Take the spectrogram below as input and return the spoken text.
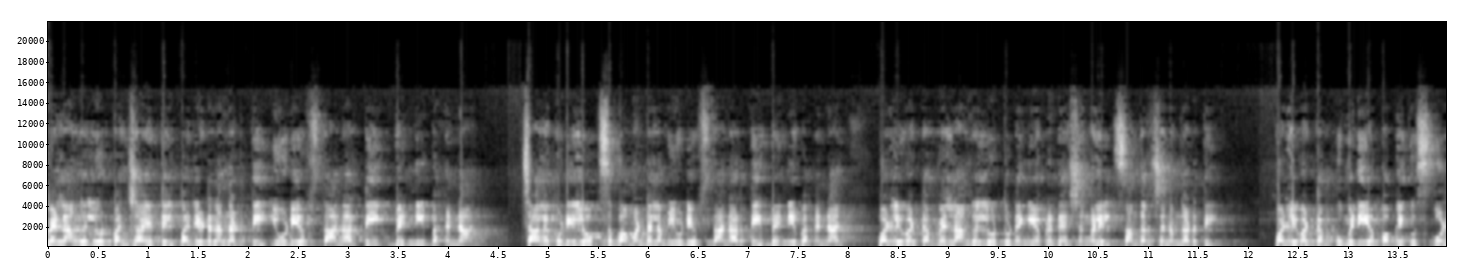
വെള്ളാങ്കല്ലൂർ പഞ്ചായത്തിൽ പര്യടനം നടത്തി യു ഡി എഫ് സ്ഥാനാർത്ഥി ബെന്നി ബെഹന്നാൻ. ചാലക്കുടി ലോക്സഭാ മണ്ഡലം യു ഡി എഫ് സ്ഥാനാർത്ഥി ബെന്നി ബെഹന്നാൻ വള്ളിവട്ടം വെള്ളാങ്കല്ലൂർ തുടങ്ങിയ പ്രദേശങ്ങളിൽ സന്ദർശനം നടത്തി. വള്ളിവട്ടം ഉമരിയ പബ്ലിക് സ്കൂൾ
